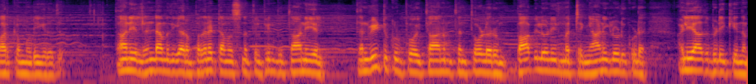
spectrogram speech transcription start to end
பார்க்க முடிகிறது. தானியல் ரெண்டாம் அதிகாரம் பதினெட்டாம் வசனத்தில் பின்பு தானியல் தன் வீட்டுக்குள் போய் தானும் தன் தோழரும் பாபிலோனின் மற்ற ஞானிகளோடு கூட அழியாதபடிக்கு இந்த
